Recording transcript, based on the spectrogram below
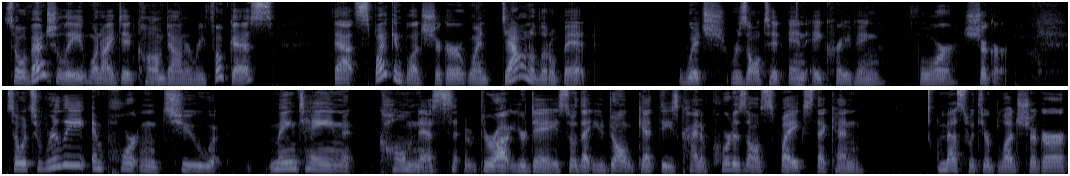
So eventually, when I did calm down and refocus, that spike in blood sugar went down a little bit, which resulted in a craving for sugar. So it's really important to maintain calmness throughout your day so that you don't get these kind of cortisol spikes that can mess with your blood sugar,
